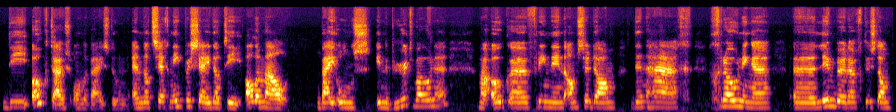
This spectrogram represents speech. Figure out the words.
die ook thuisonderwijs doen. En dat zegt niet per se dat die allemaal bij ons in de buurt wonen. Maar ook uh, vrienden in Amsterdam, Den Haag, Groningen, uh, Limburg. Dus dan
